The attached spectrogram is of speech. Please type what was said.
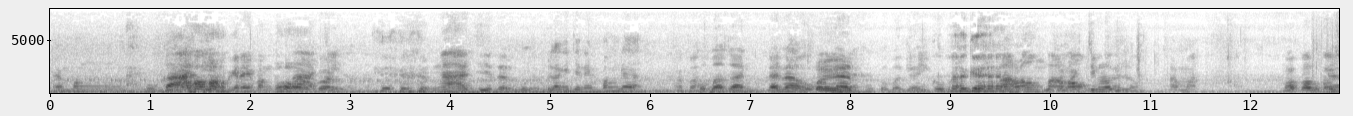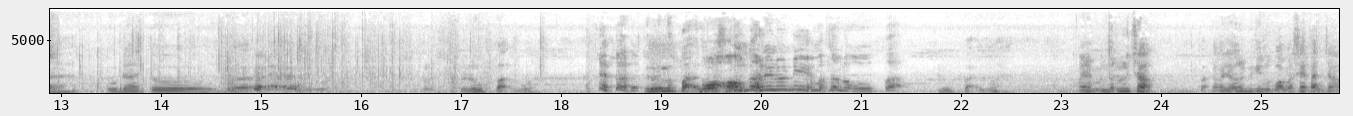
empang bukan Oh, kira Empang Bogor. Ngaji ter. Bilangnya jangan empang dah Apa? kobagan Danau. Banget. kobagan Kubaga. Balong, balong. Mancing lagi. Balong. Sama. Maaf, Bos. udah udah tuh gua lupa gua Lu lupa. Bohong kali lu nih, masa lupa? lupa gua Eh, bener lu, Cal. Jangan-jangan lu bikin lupa sama setan, Cal.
